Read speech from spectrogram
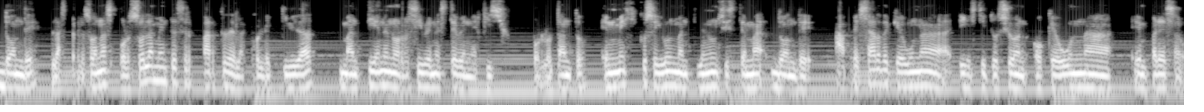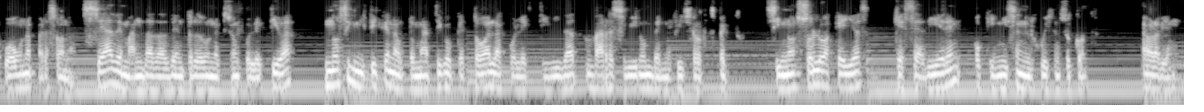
donde las personas por solamente ser parte de la colectividad mantienen o reciben este beneficio. Por lo tanto, en México seguimos manteniendo un sistema donde a pesar de que una institución o que una empresa o una persona sea demandada dentro de una acción colectiva, no significa en automático que toda la colectividad va a recibir un beneficio al respecto, sino solo aquellas que se adhieren o que inician el juicio en su contra. Ahora bien,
